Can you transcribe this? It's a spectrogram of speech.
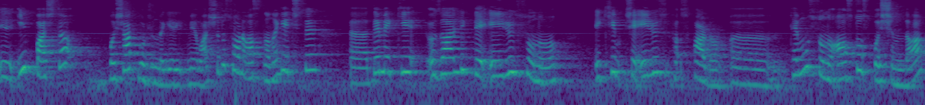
e, ilk başta Başak Burcu'nda geri gitmeye başladı. Sonra Aslan'a geçti. E, Demek ki özellikle Eylül sonu, Ekim şey Eylül pardon, e, Temmuz sonu Ağustos başında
